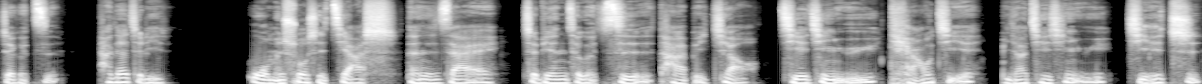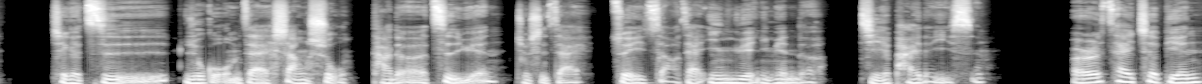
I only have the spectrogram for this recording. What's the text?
这个字。它在这里，我们说是驾驶，但是在这边这个字，它比较接近于调节，比较接近于节制。这个字，如果我们在上述，它的字源就是在最早在音乐里面的节拍的意思。而在这边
